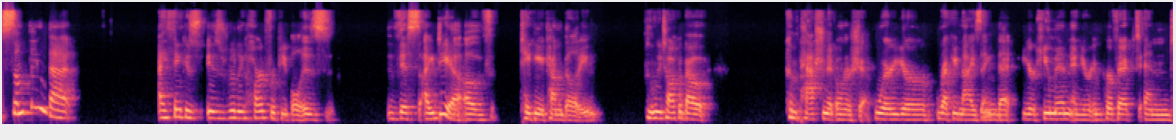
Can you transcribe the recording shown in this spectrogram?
something that I think is is really hard for people is this idea of taking accountability. when We talk about compassionate ownership where you're recognizing that you're human and you're imperfect and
